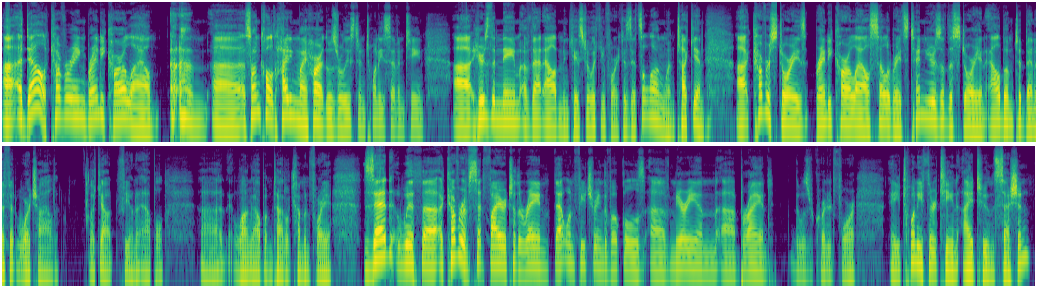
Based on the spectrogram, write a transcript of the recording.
Uh, Adele covering Brandi Carlile. uh, a song called Hiding My Heart that was released in 2017. Uh, here's the name of that album in case you're looking for it because it's a long one. Tuck in. Uh, cover Stories Brandi Carlile celebrates 10 years of the story, an album to benefit War Child. Look out, Fiona Apple. Uh, long album title coming for you. Zed with uh, a cover of Set Fire to the Rain, that one featuring the vocals of Miriam uh, Bryant, that was recorded for a 2013 iTunes session.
